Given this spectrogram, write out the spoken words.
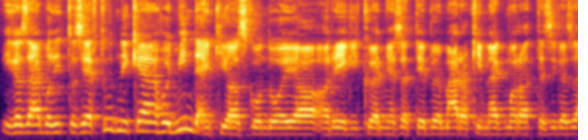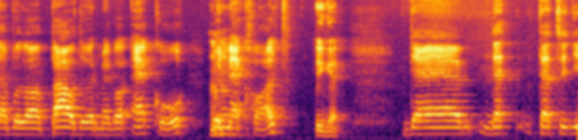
igazából itt azért tudni kell, hogy mindenki azt gondolja a régi környezetéből, már aki megmaradt, ez igazából a Powder meg a Echo, uh-huh. hogy mhm. meghalt. Igen. De, de tehát, hogy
